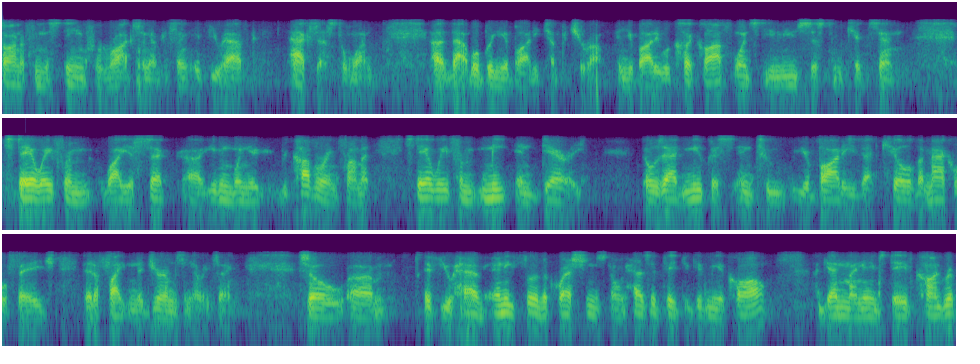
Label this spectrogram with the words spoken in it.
sauna from the steam from rocks and everything if you have access to one. Uh, that will bring your body temperature up, and your body will click off once the immune system kicks in. Stay away from, while you're sick, uh, even when you're recovering from it, stay away from meat and dairy. Those add mucus into your body that kill the macrophage that are fighting the germs and everything. So, um, if you have any further questions, don't hesitate to give me a call. Again, my name's Dave Condrip.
